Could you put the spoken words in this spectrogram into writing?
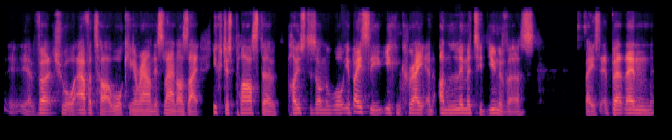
you know, virtual avatar walking around this land, I was like, you could just plaster posters on the wall. You basically you can create an unlimited universe, basically. But then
